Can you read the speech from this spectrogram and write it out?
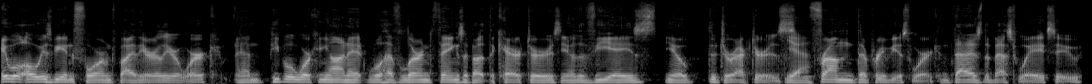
it will always be informed by the earlier work, and people working on it will have learned things about the characters, you know, the VAs, you know, the directors Yeah. from their previous work, and that is the best way to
